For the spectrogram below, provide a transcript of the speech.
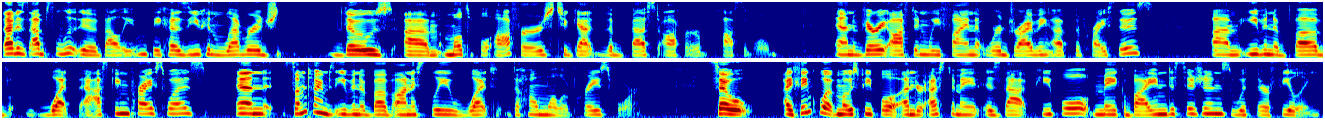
That is absolutely a value because you can leverage those um, multiple offers to get the best offer possible. And very often we find that we're driving up the prices um, even above what the asking price was, and sometimes even above, honestly, what the home will appraise for. So I think what most people underestimate is that people make buying decisions with their feelings,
